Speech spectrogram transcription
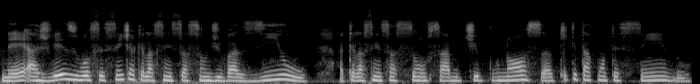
Né? Às vezes você sente aquela sensação de vazio, aquela sensação, sabe, tipo, nossa, o que está acontecendo?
